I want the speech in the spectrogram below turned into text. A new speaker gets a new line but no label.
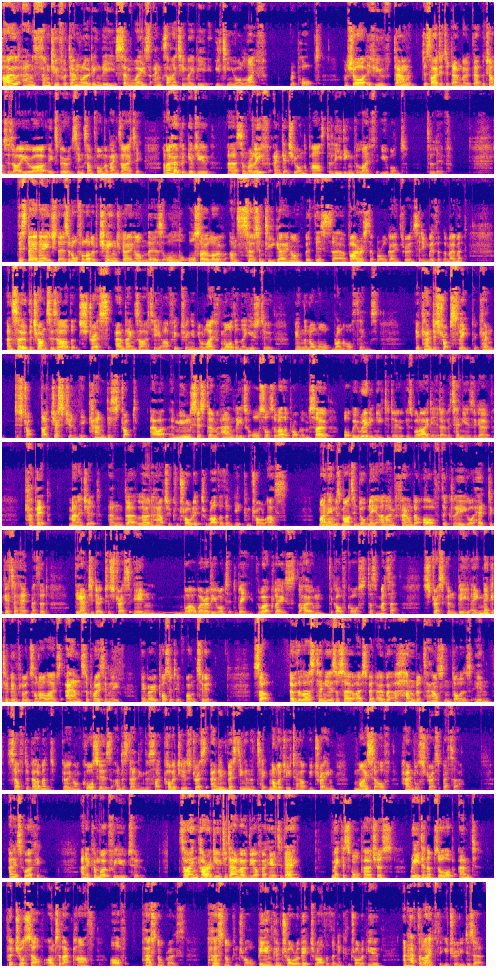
Hello and thank you for downloading the seven ways anxiety may be eating your life report. I'm sure if you've down, decided to download that, the chances are you are experiencing some form of anxiety. And I hope it gives you uh, some relief and gets you on the path to leading the life that you want to live. This day and age, there's an awful lot of change going on. There's also a lot of uncertainty going on with this uh, virus that we're all going through and sitting with at the moment. And so the chances are that stress and anxiety are featuring in your life more than they used to in the normal run of things. It can disrupt sleep, it can disrupt digestion, it can disrupt our immune system and lead to all sorts of other problems. So what we really need to do is what I did over 10 years ago, cap it, manage it and uh, learn how to control it rather than it control us. My name is Martin Daubney and I'm founder of the Clear Your Head to Get Ahead method, the antidote to stress in, well, wherever you want it to be. The workplace, the home, the golf course, doesn't matter. Stress can be a negative influence on our lives and, surprisingly, a very positive one too. So, over the last 10 years or so, I've spent over $100,000 in self-development, going on courses, understanding the psychology of stress and investing in the technology to help me train myself handle stress better. And it's working. And it can work for you too. So I encourage you to download the offer here today, make a small purchase, read and absorb and put yourself onto that path of personal growth personal control, be in control of it rather than in control of you, and have the life that you truly deserve.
